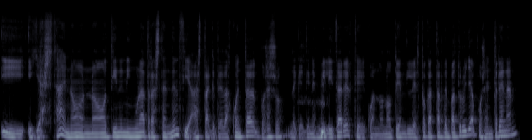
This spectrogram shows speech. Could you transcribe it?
Y, ya está, no, no tiene ninguna trascendencia hasta que te das cuenta, pues eso, de que tienes militares que cuando no les toca estar de patrulla, pues entrenan.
